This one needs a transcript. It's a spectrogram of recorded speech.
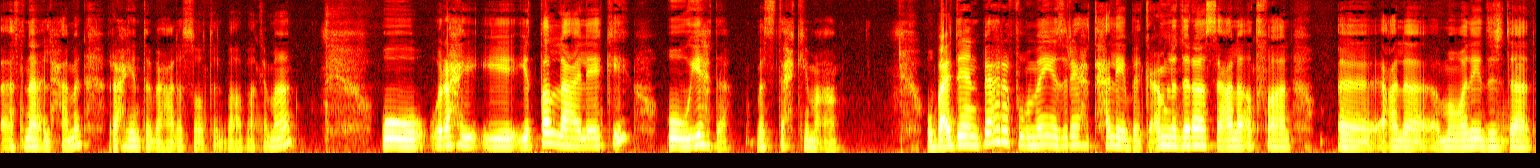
أثناء الحمل رح ينتبه على صوت البابا كمان. ورح يطلع عليكي ويهدى بس تحكي معه. وبعدين بيعرف وبميز ريحة حليبك. عملوا دراسة على أطفال آه على مواليد جداد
